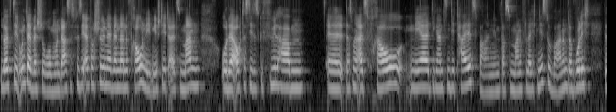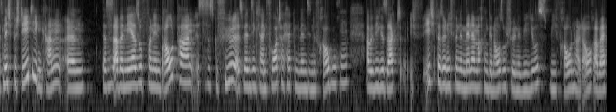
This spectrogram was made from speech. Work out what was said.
läuft sie in Unterwäsche rum. Und da ist es für sie einfach schöner, wenn da eine Frau neben ihr steht als Mann. Oder auch, dass sie das Gefühl haben, äh, dass man als Frau mehr die ganzen Details wahrnimmt, was ein Mann vielleicht nicht so wahrnimmt, obwohl ich das nicht bestätigen kann. Ähm, das ist aber mehr so von den Brautpaaren ist es das Gefühl, als wenn sie einen kleinen Vorteil hätten, wenn sie eine Frau buchen. Aber wie gesagt, ich, ich persönlich finde, Männer machen genauso schöne Videos wie Frauen halt auch. Aber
